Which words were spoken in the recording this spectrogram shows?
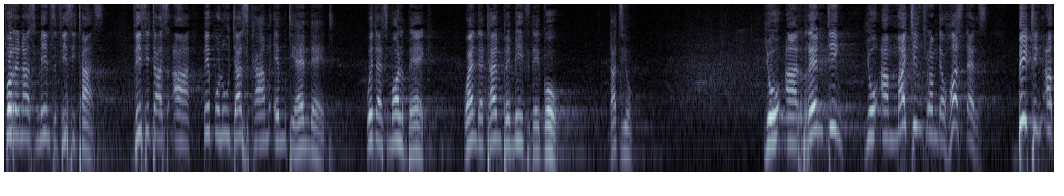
Foreigners means visitors. Visitors are people who just come empty handed with a small bag. When the time permits, they go. That's you. You are renting, you are marching from the hostels, beating up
